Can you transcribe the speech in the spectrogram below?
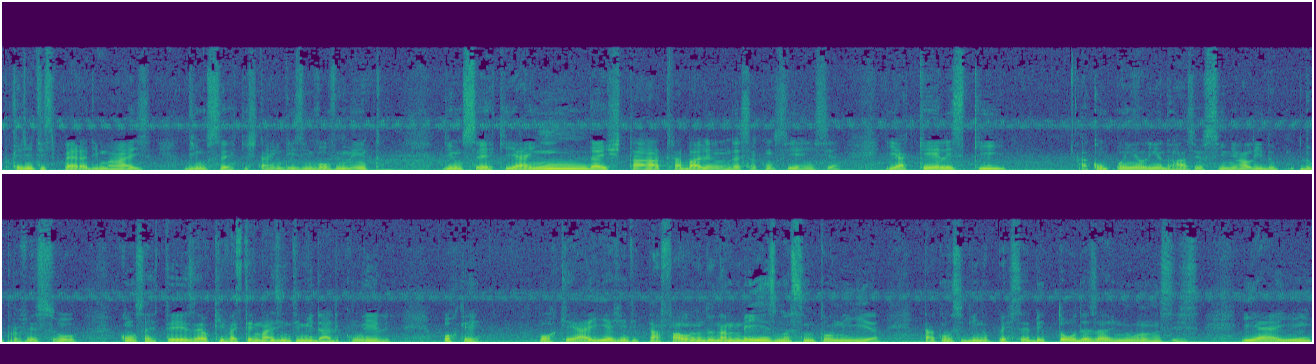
Porque a gente espera demais de um ser que está em desenvolvimento de um ser que ainda está trabalhando essa consciência. E aqueles que acompanham a linha do raciocínio ali do, do professor, com certeza é o que vai ter mais intimidade com ele. Por quê? Porque aí a gente está falando na mesma sintonia, está conseguindo perceber todas as nuances. E é aí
